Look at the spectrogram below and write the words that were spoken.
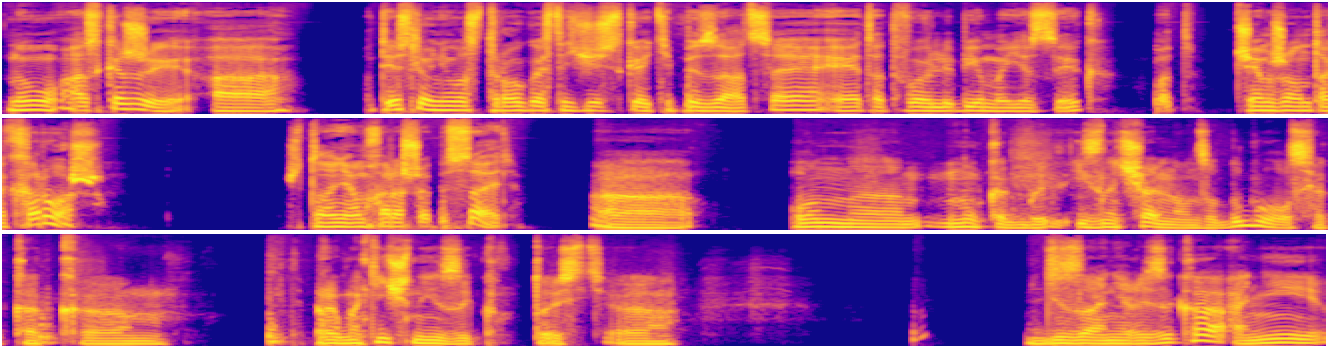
Ну, а скажи, а вот если у него строгая статическая типизация, и это твой любимый язык, вот чем же он так хорош? Что на нем хорошо писать? А, Он, э, ну, как бы изначально он задумывался как эм, прагматичный язык. То есть э, дизайнеры языка, они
